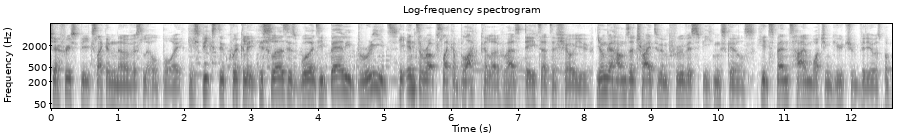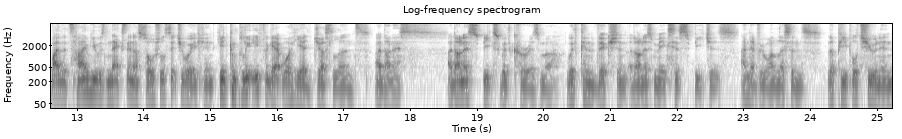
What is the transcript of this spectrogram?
Jeffrey speaks like a nervous little boy. He speaks too quickly, he slurs his words, he barely breathes. He interrupts like a blackpiller who has data to show you. Younger Hamza tried to improve his speaking skills. He'd spend time watching YouTube videos, but by the time he was next in a social situation, he'd completely forget what he had just learnt. Adonis. Adonis speaks with charisma. With conviction, Adonis makes his speeches, and everyone listens. The people tune in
